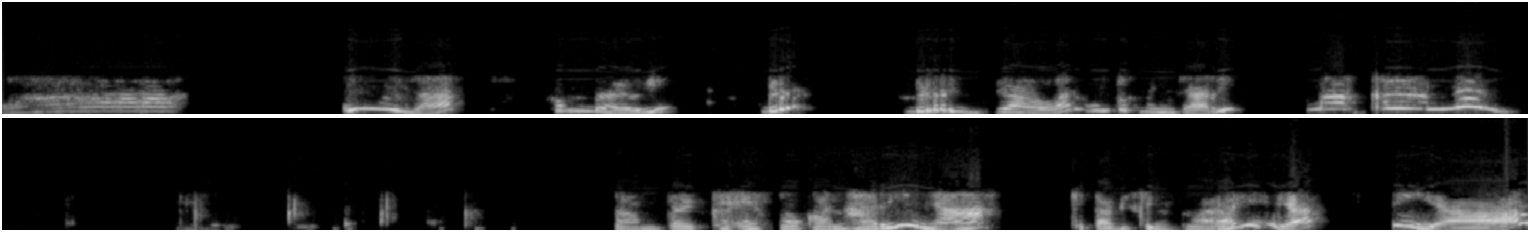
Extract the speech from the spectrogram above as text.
Wah, ulat kembali ber, berjalan untuk mencari makanan. Sampai keesokan harinya, kita bikin suaranya ya. Siap?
